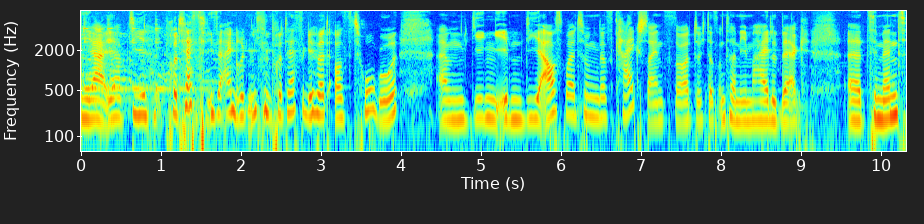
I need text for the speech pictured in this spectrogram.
Ja, ihr habt die Proteste, diese eindrücklichen Proteste gehört aus Togo ähm, gegen eben die Ausbeutung des Kalksteins dort durch das Unternehmen Heidelberg äh, Zement.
